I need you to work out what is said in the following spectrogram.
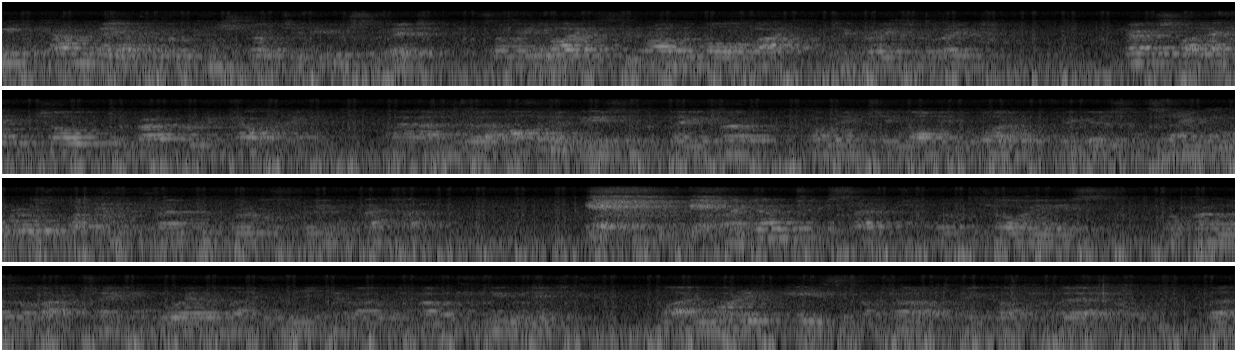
we can make good constructive use of it, like rather more back at a greater rate. Councillor Hackett talked about the recovery and uh, often appears in the paper commenting on employment figures and saying the world's bucking the trend, the world's doing better. I don't accept the Tories' proposal about taking away the money from the economic development unit. My worry is, and I'm trying not to be controversial, that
